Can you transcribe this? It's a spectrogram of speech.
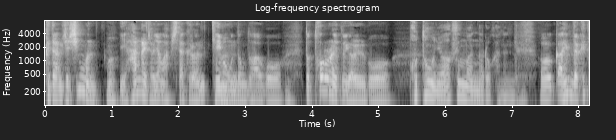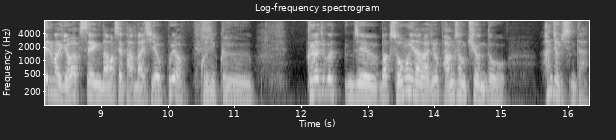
그 당시 신문 어. 이 한글 전용합시다 그런 계몽 어. 운동도 하고 또 토론회도 열고 보통은 여학생 만나러 가는데. 어, 아닙니다. 그때는 막 여학생, 남학생 반반씩이었고요. 그러니까. 그, 그래가지고 이제 막 소문이 나가지고 방송 출연도 한 적이 있습니다.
